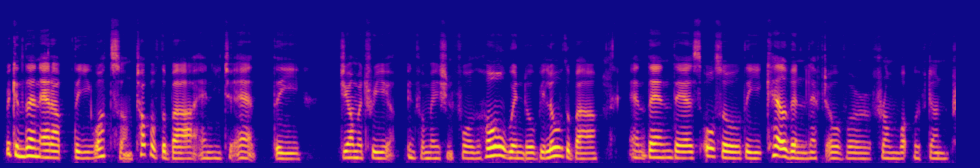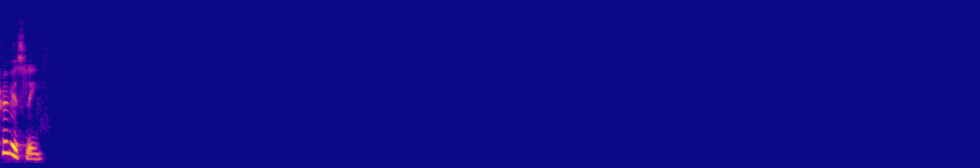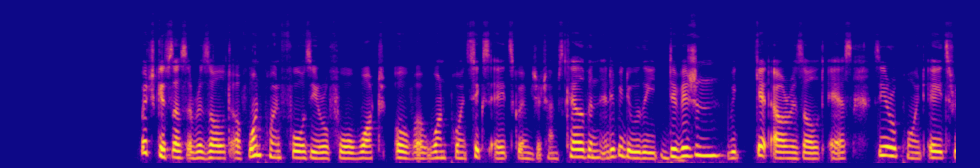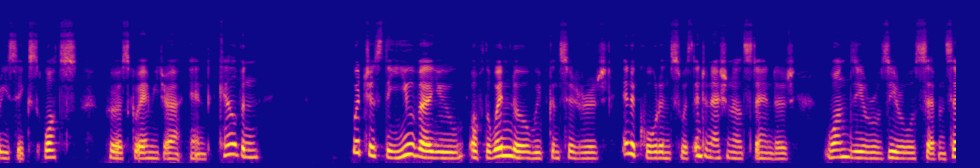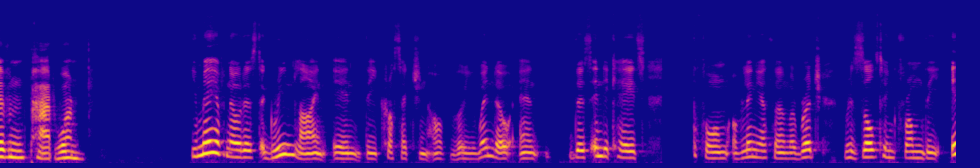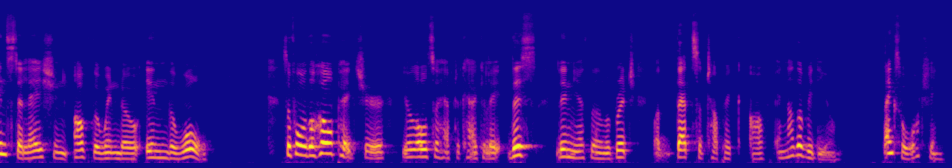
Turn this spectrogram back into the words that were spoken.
We can then add up the watts on top of the bar and need to add the geometry information for the whole window below the bar. And then there's also the Kelvin left over from what we've done previously. Which gives us a result of 1.404 watt over 1.68 square meter times Kelvin. And if we do the division, we get our result as 0.836 watts per square meter and Kelvin, which is the U value of the window we've considered in accordance with International Standard 10077 Part 1. You may have noticed a green line in the cross-section of the window and this indicates the form of linear thermal bridge resulting from the installation of the window in the wall. So for the whole picture, you'll also have to calculate this linear thermal bridge, but that's a topic of another video. Thanks for watching.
